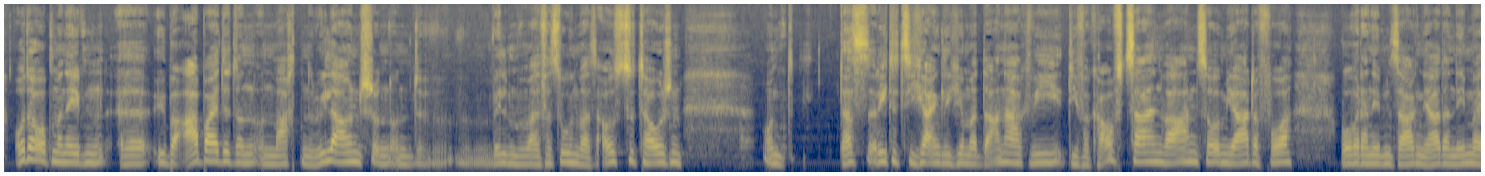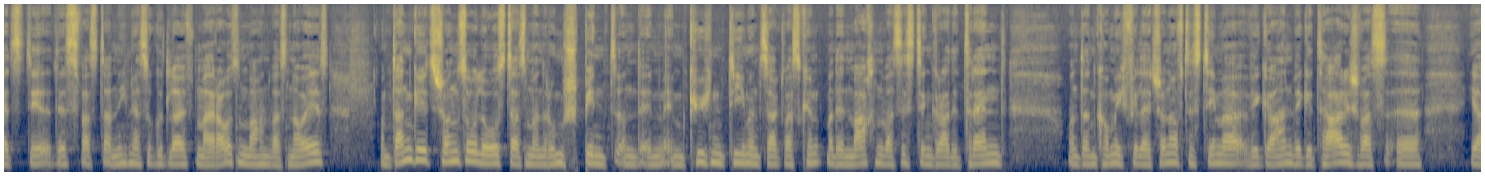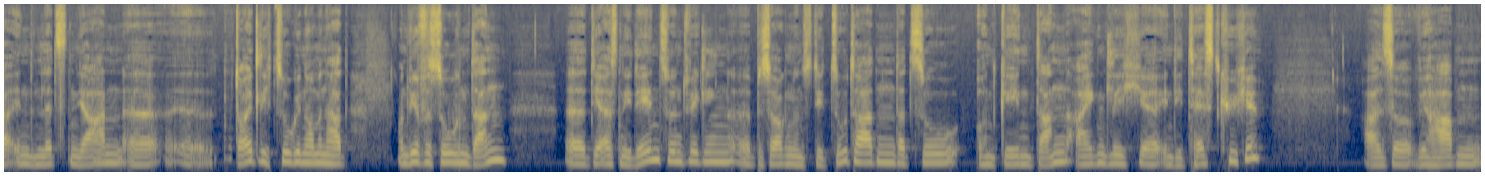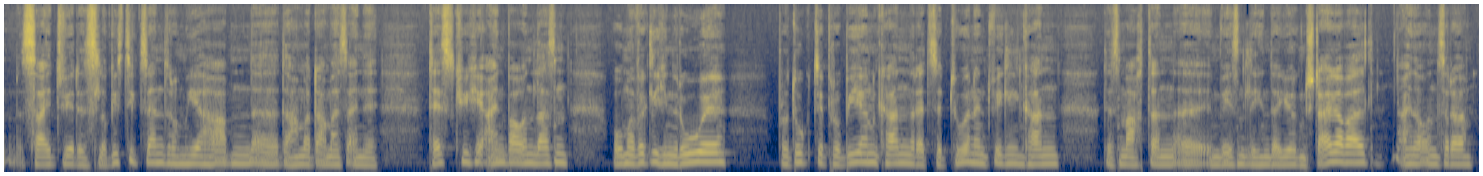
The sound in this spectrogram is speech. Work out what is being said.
Oder ob man eben äh, überarbeitet und, und macht einen Relaunch und, und will mal versuchen, was auszutauschen. Und das richtet sich eigentlich immer danach, wie die Verkaufszahlen waren so im Jahr davor, wo wir dann eben sagen, ja, dann nehmen wir jetzt das, was da nicht mehr so gut läuft, mal raus und machen was Neues. Und dann geht es schon so los, dass man rumspinnt und im, im Küchenteam und sagt, was könnte man denn machen, was ist denn gerade Trend? Und dann komme ich vielleicht schon auf das Thema vegan, vegetarisch, was äh, ja in den letzten Jahren äh, äh deutlich zugenommen hat. Und wir versuchen dann, die ersten Ideen zu entwickeln, äh, besorgen uns die Zutaten dazu und gehen dann eigentlich in die Testküche. Also wir haben, seit wir das Logistikzentrum hier haben, da haben wir damals eine Testküche einbauen lassen, wo man wirklich in Ruhe Produkte probieren kann, Rezepturen entwickeln kann. Das macht dann äh, im Wesentlichen der Jürgen Steigerwald, einer unserer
